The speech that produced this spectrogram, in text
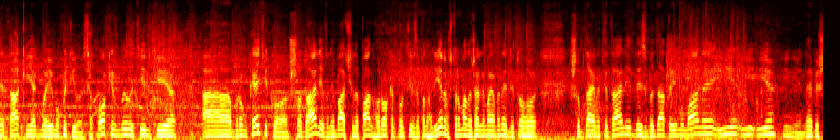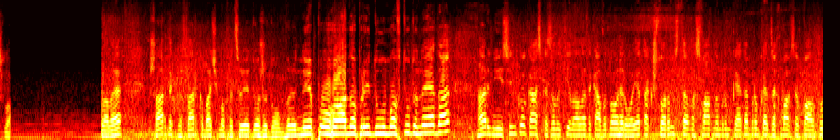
не так, як би йому хотілося. Поки вбили тільки а, Бромкетіко, що далі? Вони бачили панго, Рокер полетів за пангольєром. Шторма, на жаль, немає мани для того, щоб дайвити далі, десь би дати йому мани, і, і, і, і ні, не пішло. Але Шардик на Сларко бачимо працює дуже добре. Непогано придумав тут гнеда. Гарнісінько. Каска залетіла, але така в одного героя. Так шторм став свав на Брумкета. Брумкет заховався в палку.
